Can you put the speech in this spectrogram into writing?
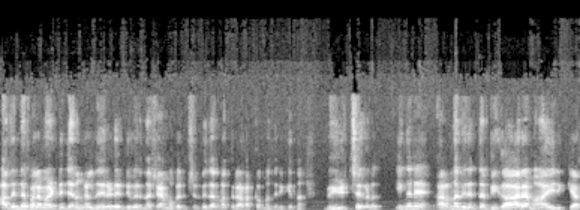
അതിന്റെ ഫലമായിട്ട് ജനങ്ങൾ നേരിടേണ്ടി വരുന്ന ക്ഷേമ പെൻഷൻ വിതരണത്തിൽ അടക്കം വന്നിരിക്കുന്ന വീഴ്ചകൾ ഇങ്ങനെ ഭരണവിരുദ്ധ വികാരമായിരിക്കാം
